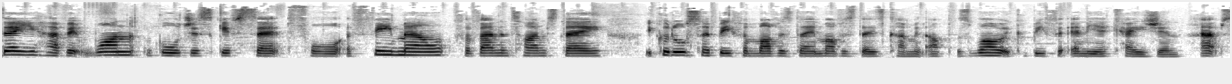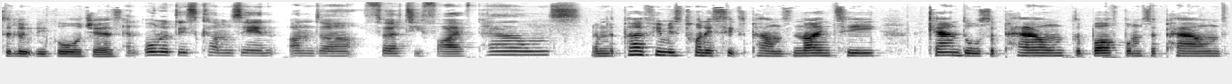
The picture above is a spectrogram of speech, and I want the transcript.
there you have it, one gorgeous gift set for a female for Valentine's Day. It could also be for Mother's Day. Mother's Day is coming up as well. It could be for any occasion. Absolutely gorgeous. And all of this comes in under £35. And the perfume is £26.90. The candles a pound. The bath bombs a pound.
